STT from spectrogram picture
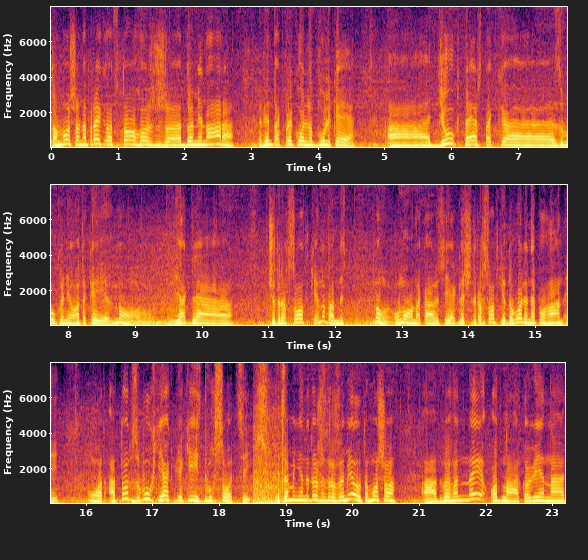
Тому що, наприклад, в того ж е, Домінара він так прикольно булькає. А Дюк теж так е, звук у нього такий, ну, як для 400 ну там ну, умовно кажучи, як для 400 доволі непоганий. От. А тут звук як в якійсь 200 І це мені не дуже зрозуміло, тому що а, двигуни однакові на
